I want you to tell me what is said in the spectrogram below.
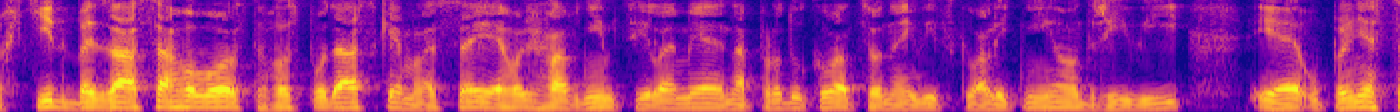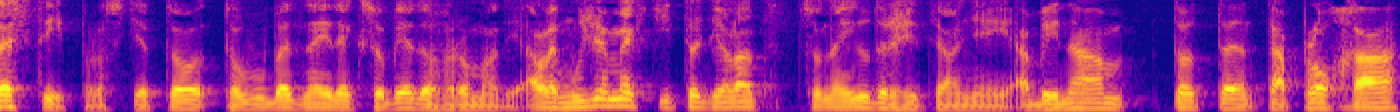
chtít bezzásahovost v hospodářském lese, jehož hlavním cílem je naprodukovat co nejvíc kvalitního dříví, je úplně z cesty. Prostě to, to vůbec nejde k sobě dohromady. Ale můžeme chtít to dělat co nejudržitelněji, aby nám to, ta, ta plocha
